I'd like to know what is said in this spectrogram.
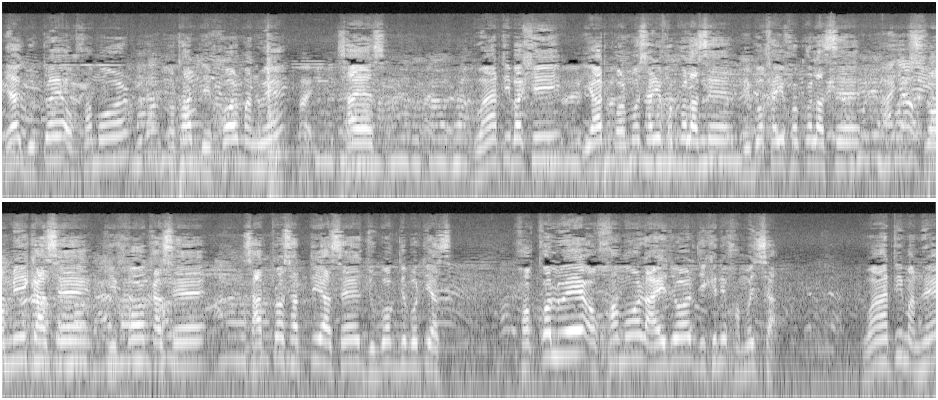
সেয়া গোটেই অসমৰ তথা দেশৰ মানুহে চাই আছে। গুৱাহাটীবাসী ইয়াত কৰ্মচাৰীসকল আছে ব্যৱসায়ীসকল আছে শ্ৰমিক আছে কৃষক আছে ছাত্ৰ ছাত্ৰী আছে যুৱক যুৱতী আছে। সকলোৱে অসমৰ ৰাইজৰ যিখিনি সমস্যা গুৱাহাটী মানুহে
